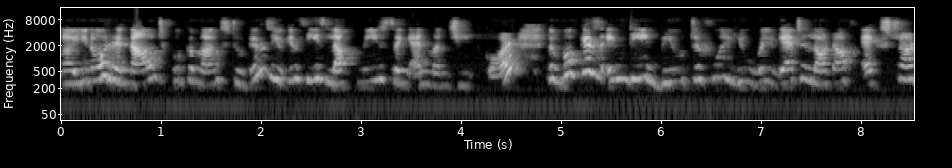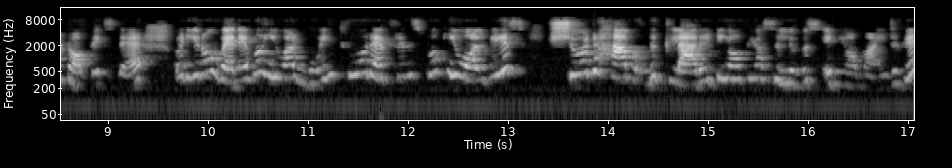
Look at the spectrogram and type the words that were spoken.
uh, you know, renowned book among students, you can see is Lakhmir Singh and Manjit Kaur. The book is indeed beautiful. You will get a lot of extra topics there. But, you know, whenever you are going through a reference book, you always should have the clarity of your syllabus in your mind. Okay.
